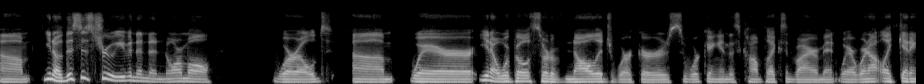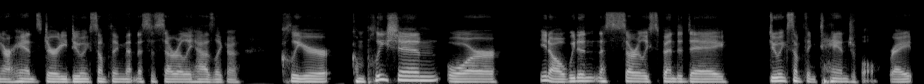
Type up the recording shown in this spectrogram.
um, you know this is true even in a normal world um, where you know we're both sort of knowledge workers working in this complex environment where we're not like getting our hands dirty doing something that necessarily has like a clear completion or you know we didn't necessarily spend a day doing something tangible right?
